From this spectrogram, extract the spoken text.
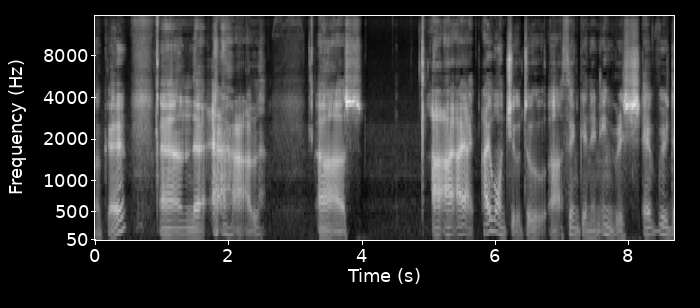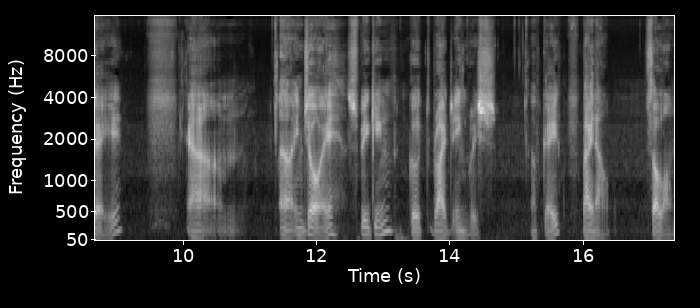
Okay, and uh, uh, I, I, I want you to uh, think in English every day. Um, uh, enjoy speaking good, right English. Okay, bye now. So long.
